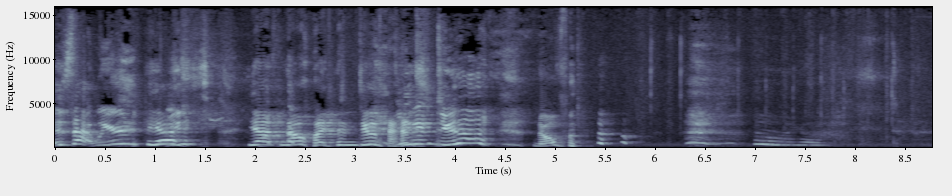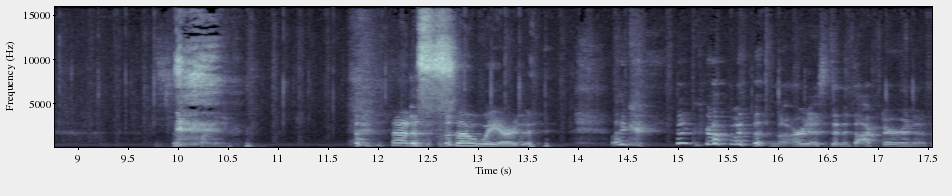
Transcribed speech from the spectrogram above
Is that weird? Yes. Yes, no, I didn't do that. you didn't do that? Nope. Oh my god. So funny. That is so weird. like I grew up with an artist and a doctor and a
